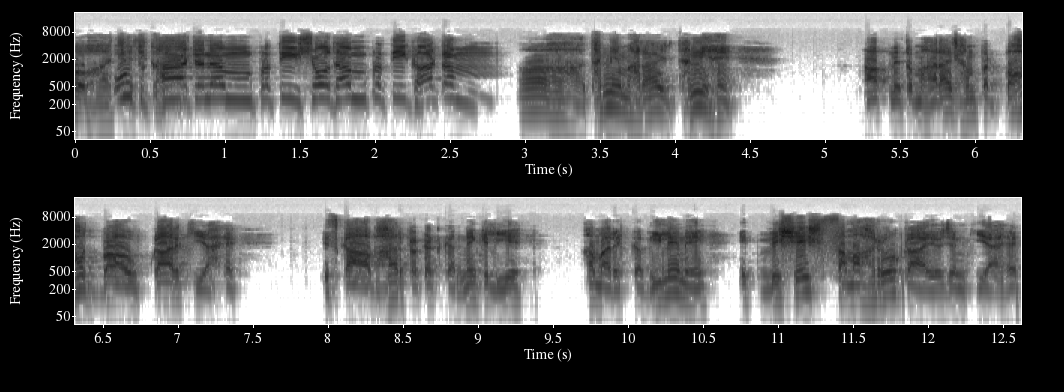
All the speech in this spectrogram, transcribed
अच्छा उद्घाटनम प्रतिशोधम प्रतिघाटम। हाँ हाँ हाँ, धन्य महाराज धन्य है। आपने तो महाराज हम पर बहुत बड़ा उपकार किया है। इसका आभार प्रकट करने के लिए हमारे कबीले ने एक विशेष समारोह का आयोजन किया है।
